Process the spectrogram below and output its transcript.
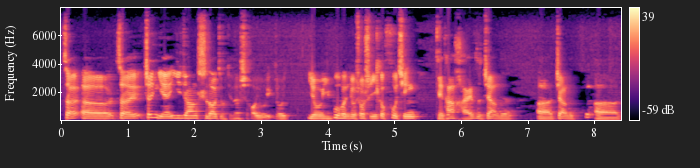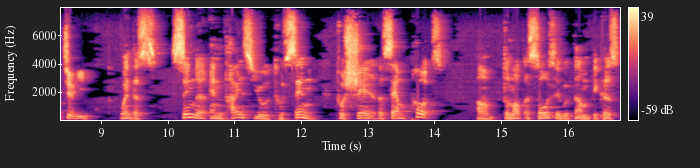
在呃在箴言一章十到九节的时候，有有有一部分就说是一个父亲给他孩子这样的呃这样的呃建议。 When the s- sinner entice you to sin, to share the same purse, Um, do not associate with them because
